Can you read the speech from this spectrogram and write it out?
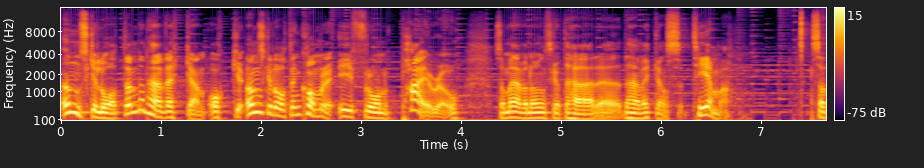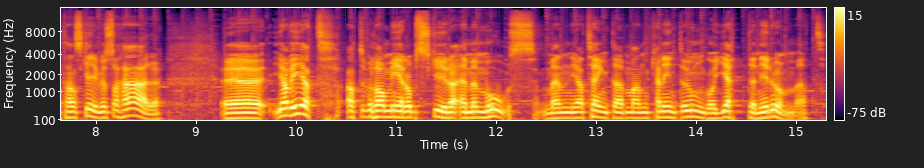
önskelåten den här veckan och önskelåten kommer ifrån Pyro som även har önskat det här, eh, den här veckans tema. Så att han skriver så här. Eh, jag vet att du vill ha mer obskyra MMOs, men jag tänkte att man kan inte undgå jätten i rummet.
